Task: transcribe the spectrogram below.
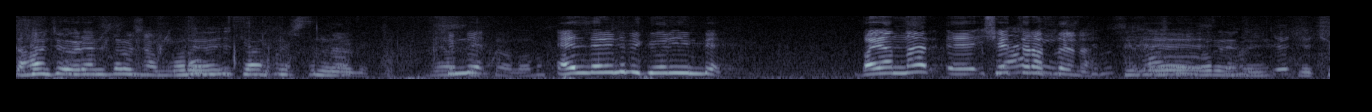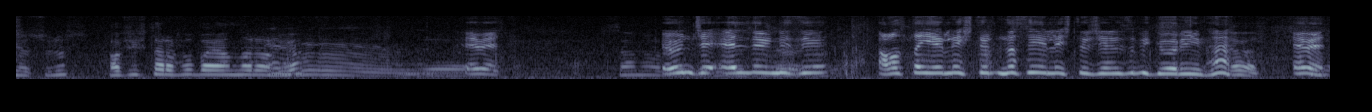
daha önce öğrendiler hocam. Oraya Bunları iki erkek Şimdi-. Ellerini bir göreyim bir. Bayanlar e, şey taraflarına. Siz e, oraya geçiyorsunuz. Hafif tarafı bayanlar alıyor. Evet. Sen oraya. Önce ellerinizi altta yerleştir nasıl yerleştireceğinizi bir göreyim. Heh. Evet. Evet.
